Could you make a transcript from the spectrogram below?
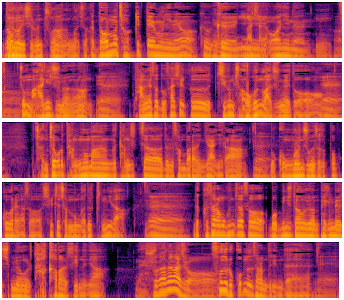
너무- 의원실은 중요하는 거죠. 그 너무 적기 때문이네요. 그 예, 그 이 맞아요. 원인은 음. 어. 좀 많이 주면은 예. 당에서도 사실 그 지금 적은 와중에도 예. 전적으로 당무만 하는 그 당직자들을 선발하는 게 아니라 네. 뭐 공무원 중에서도 뽑고 그래가서 실제 전문가들 둡니다. 예. 근데 그 사람 혼자서 뭐 민주당 의원 백 몇십 명을 다 커버할 수 있느냐? 네. 불가능하죠. 손으로 꼽는 사람들인데 네.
